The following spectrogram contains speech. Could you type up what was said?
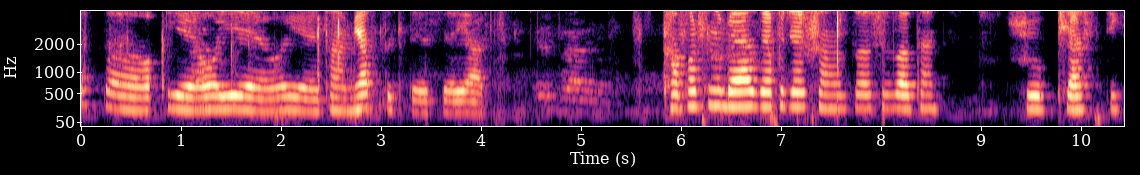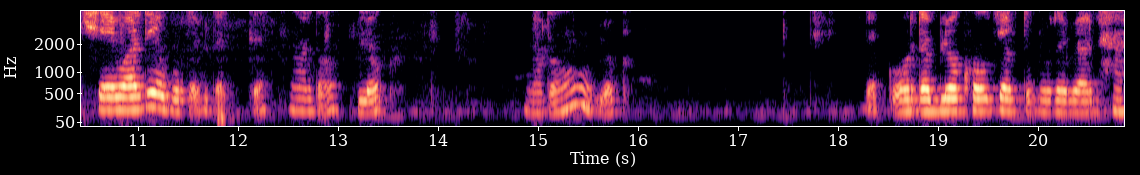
Hoppa. Oh yeah, oh yeah. Tamam yaptık DS'yi artık. Kafasını beyaz yapacaksanız da siz zaten şu plastik şey vardı ya burada bir dakika. Nerede o? Blok. Nerede o blok? Bir dakika orada blok olacaktı burada bir yerde. Heh.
